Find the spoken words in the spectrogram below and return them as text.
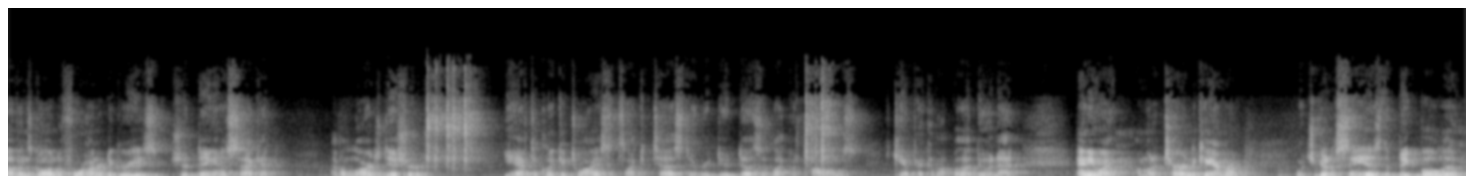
Oven's going to 400 degrees, should ding in a second. I have a large disher. You have to click it twice. It's like a test. Every dude does it like with tongs. You can't pick them up without doing that. Anyway, I'm going to turn the camera. What you're going to see is the big bowl of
